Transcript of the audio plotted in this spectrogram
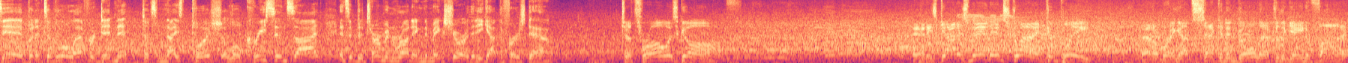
did, but it took a little effort, didn't it? Took some nice push, a little crease inside, and some determined running to make sure that he got the first down. To throw is Goff. And he's got his man in stride, complete. That'll bring up second and goal after the gain of five.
